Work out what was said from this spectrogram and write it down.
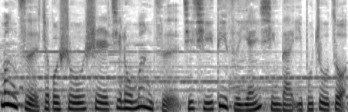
孟子》这部书是记录孟子及其弟子言行的一部著作。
